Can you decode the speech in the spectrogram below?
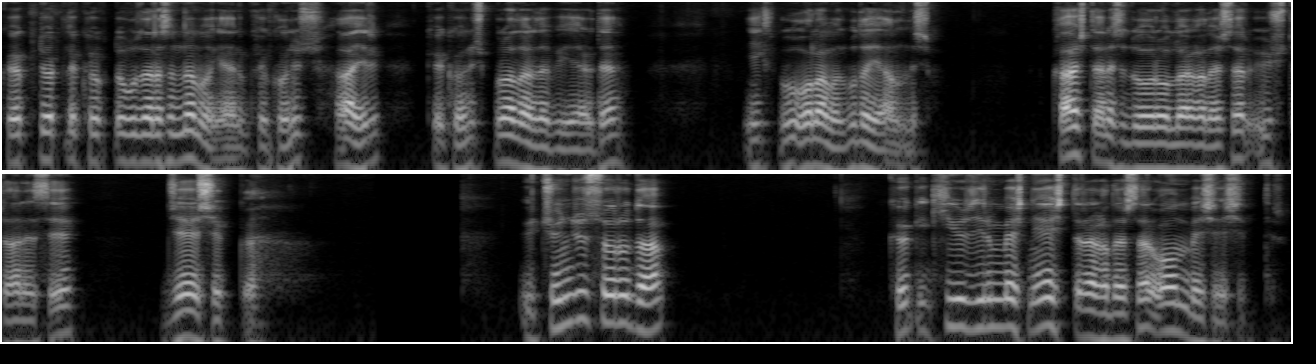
Kök 4 ile kök 9 arasında mı? Yani kök 13. Hayır. Kök 13 buralarda bir yerde. X bu olamaz. Bu da yanlış. Kaç tanesi doğru oldu arkadaşlar? 3 tanesi C şıkkı. Üçüncü soruda kök 225 ne eşittir arkadaşlar? 15 eşittir.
